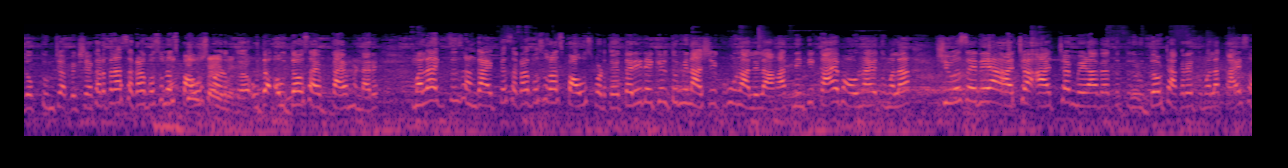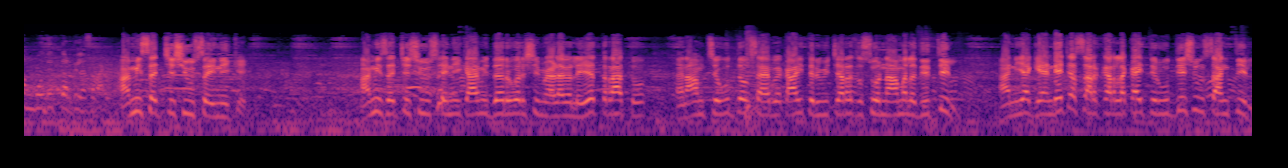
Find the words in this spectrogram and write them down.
लोक तुमची अपेक्षा आहे? खरं तर आज सकाळपासूनच पाऊस. पडतोय. उद्धव उद्धव साहेब काय म्हणणार आहे? मला एक तर सांगा एक तर सकाळपासून आज पाऊस पडतोय तरी देखील तुम्ही नाशिकहून आलेला आहात. नेमकी काय भावना आहे तुम्हाला? शिवसेने आजच्या आजच्या मेळाव्यात उद्धव ठाकरे तुम्हाला काय संबोधित करतील असं वाटतं? आम्ही सच्चे शिवसैनिक आहे. आम्ही सच्चे शिवसैनिक आम्ही दरवर्षी मेळाव्याला येत राहतो. आणि आमचे उद्धव साहेब काहीतरी विचाराचं सोनं आम्हाला देतील. आणि या गेंड्याच्या सरकारला काहीतरी उद्देशून सांगतील.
